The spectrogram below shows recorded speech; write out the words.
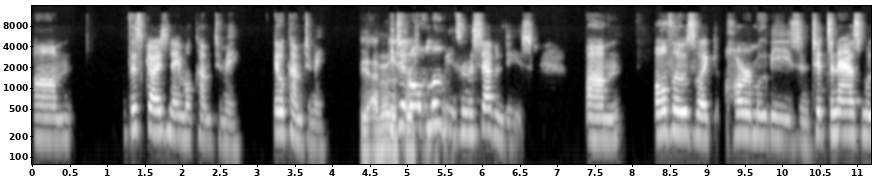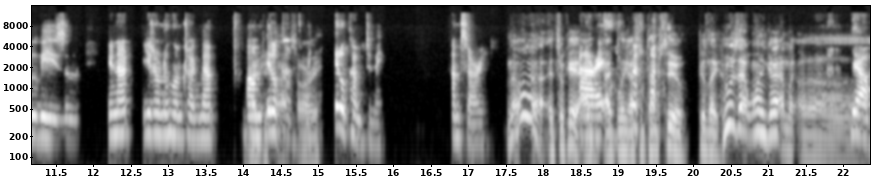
Um, this guy's name will come to me. It'll come to me. Yeah, I remember he did first... the movies in the seventies. Um, all those like horror movies and tits and ass movies, and you're not you don't know who I'm talking about. Um, it'll not, come sorry. to me. It'll come to me. I'm sorry. No, no, it's okay. I, I blink out sometimes too. People like, who is that one guy? I'm like, uh. Yeah,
